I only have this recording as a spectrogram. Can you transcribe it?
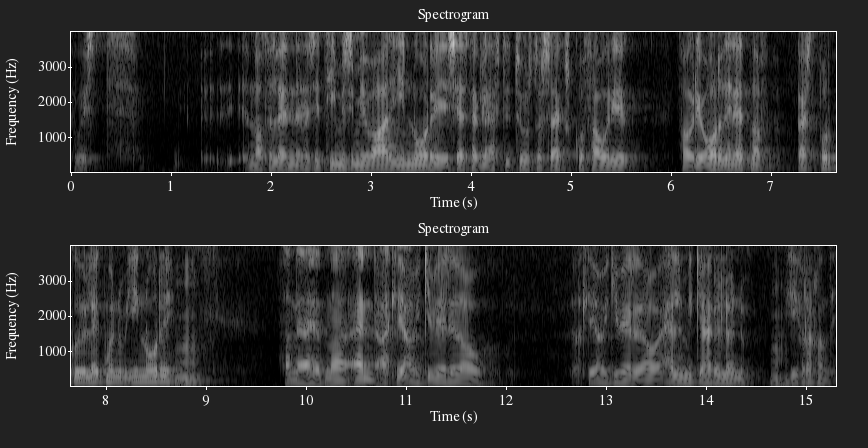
þú veist náttúrulega þessi tími sem ég var í Nóri sérstaklega eftir 2006 sko, þá, er ég, þá er ég orðin einn af bestborguðu leikmönnum í Nóri Mm. þannig að hérna, en ég hafi ekki verið á ég hafi ekki verið á helmingi hærri launum í Fraklandi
